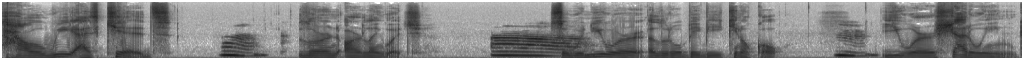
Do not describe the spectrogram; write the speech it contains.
how we as kids Hmm. learn our language. Ah. So when you were a little baby kinoko, Hmm. you were shadowing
